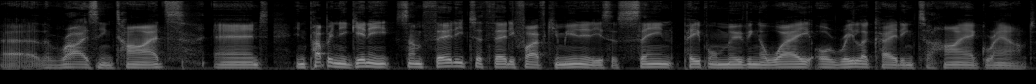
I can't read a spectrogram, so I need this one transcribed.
uh, the rising tides. And in Papua New Guinea, some 30 to 35 communities have seen people moving away or relocating to higher ground.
